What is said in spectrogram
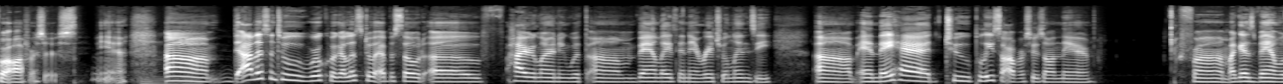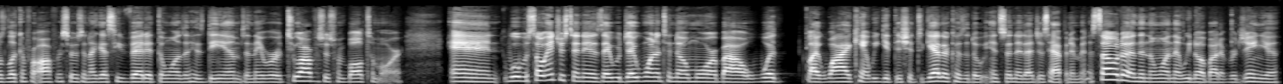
for officers. Yeah. Um, I listened to real quick. I listened to an episode of Higher Learning with um Van Lathan and Rachel Lindsay, um, and they had two police officers on there. From I guess Van was looking for officers, and I guess he vetted the ones in his DMs, and they were two officers from Baltimore. And what was so interesting is they were they wanted to know more about what like why can't we get this shit together because of the incident that just happened in Minnesota, and then the one that we know about in Virginia,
